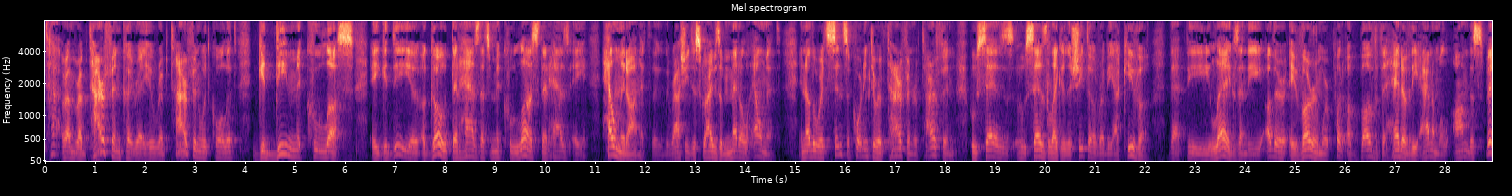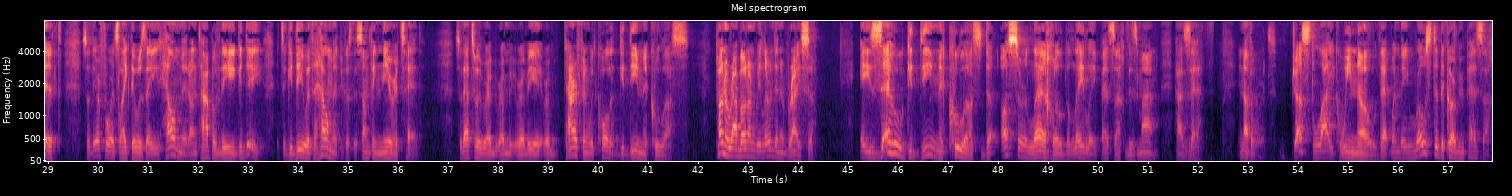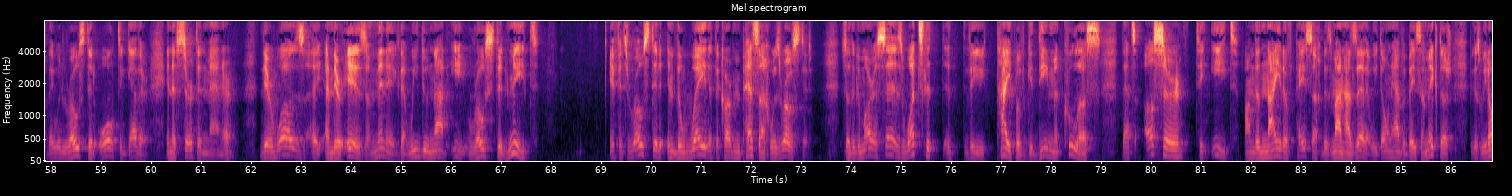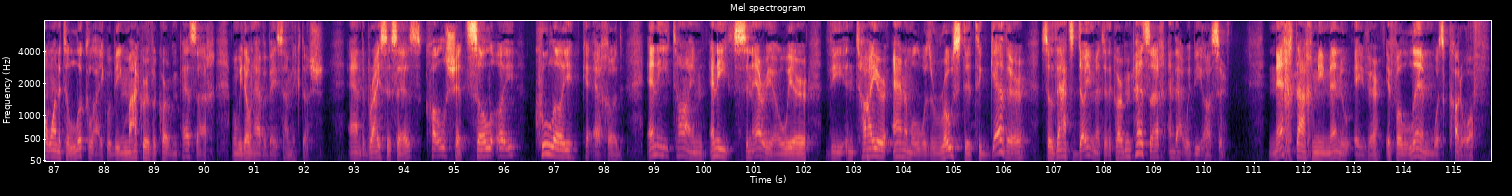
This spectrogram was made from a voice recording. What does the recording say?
Rab Tarfin Kairehu, Rab Tarfin would call it Gedi Mikulas, a Gedi, a, a, goat that has, that's Mikulas, that has a helmet on it. The, the Rashi describes a metal helmet. In other words, since according to Reb Tarfin, Reb Tarfin, who says, who says like the Shita of Rabbi Akiva, that the legs and the other avarim were put above the head of the animal on the spit, so therefore it's like there was a helmet on top of the gedi. It's a gedi with a helmet because there's something near its head. So that's what Rabbi, Rabbi, Rabbi, Rabbi Tarfin would call it gedi mekulas. Tanu Rabbanon we learned in a brisa. Ezehu gedi mekulas de asur lechol belele pesach bizman hazeh. In other words, just like we know that when they roasted the Korban Pesach, they would roast it all together in a certain manner, there was a, and there is a minig that we do not eat roasted meat if it's roasted in the way that the Korban Pesach was roasted. So the Gemara says, what's the the type of gedim mekulas that's usher to eat on the night of Pesach Bizman Hazeh that we don't have a Beis Hamikdash because we don't want it to look like we're being makriv a Korban Pesach when we don't have a Beis Hamikdash. And the Brisa says, Kol shetzoloi kuloi ke'echod. Any time, any scenario where the entire animal was roasted together, so that's daima to the Korban Pesach, and that would be aser. Nechtach mimenu aver, if a limb was cut off,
